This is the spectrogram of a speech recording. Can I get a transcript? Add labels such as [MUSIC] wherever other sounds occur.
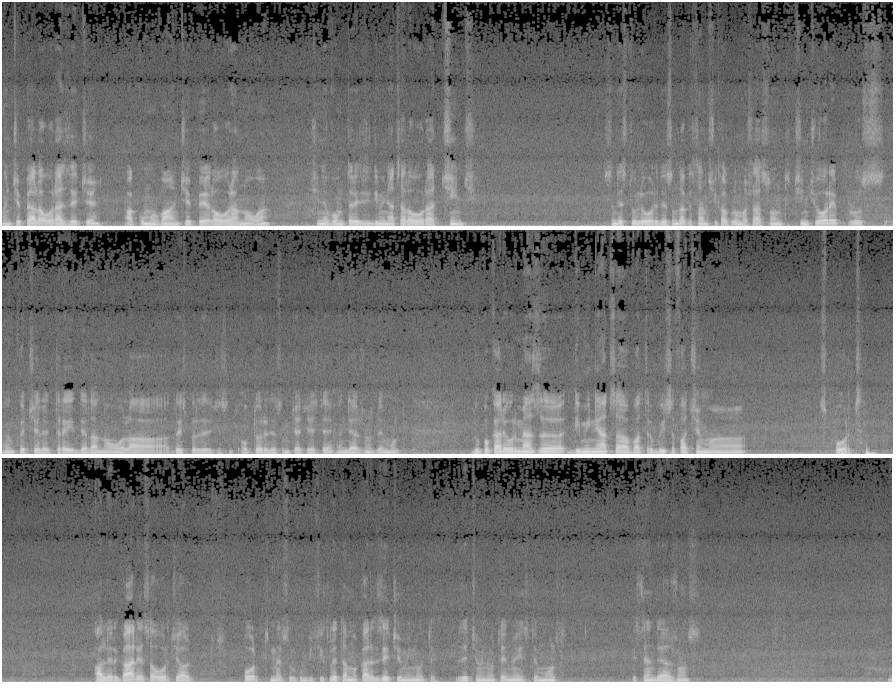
începea la ora 10, acum va începe la ora 9 și ne vom trezi dimineața la ora 5. Sunt destule ore de somn, dacă stăm și calculăm așa, sunt 5 ore plus încă cele 3 de la 9 la 12, sunt 8 ore de somn, ceea ce este îndeajuns de mult. După care urmează dimineața, va trebui să facem uh, sport, alergare sau orice alt sport, mersul cu bicicleta, măcar 10 minute. 10 minute nu este mult, este îndeajuns.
